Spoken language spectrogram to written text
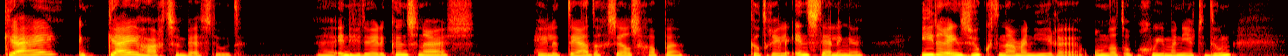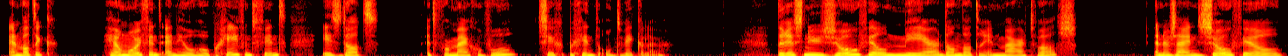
kei en keihard zijn best doet. Eh, individuele kunstenaars, hele theatergezelschappen, culturele instellingen. Iedereen zoekt naar manieren om dat op een goede manier te doen. En wat ik heel mooi vind en heel hoopgevend vind, is dat het voor mijn gevoel zich begint te ontwikkelen. Er is nu zoveel meer dan dat er in maart was. En er zijn zoveel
